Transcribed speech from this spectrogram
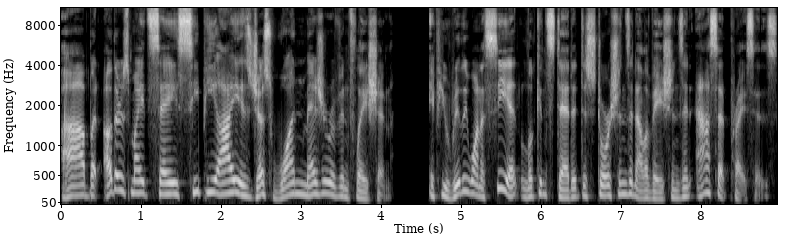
Ah, but others might say CPI is just one measure of inflation. If you really want to see it, look instead at distortions and elevations in asset prices.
